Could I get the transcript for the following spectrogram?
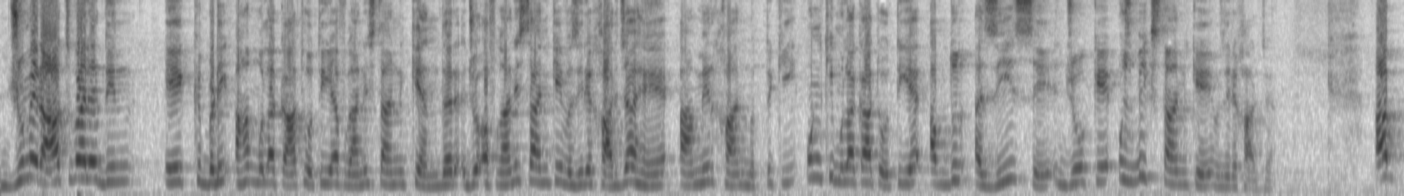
जुमेरात वाले दिन एक बड़ी अहम मुलाकात होती है अफ़गानिस्तान के अंदर, जो अफ़गानिस्तान के वज़ीर ख़ारजा हैं, आमिर ख़ान मुत्तकी। उनकी मुलाकात होती है अब्दुल अज़ीज़ से, जो कि उज़्बेकिस्तान के वज़ीर ख़ारजा अब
